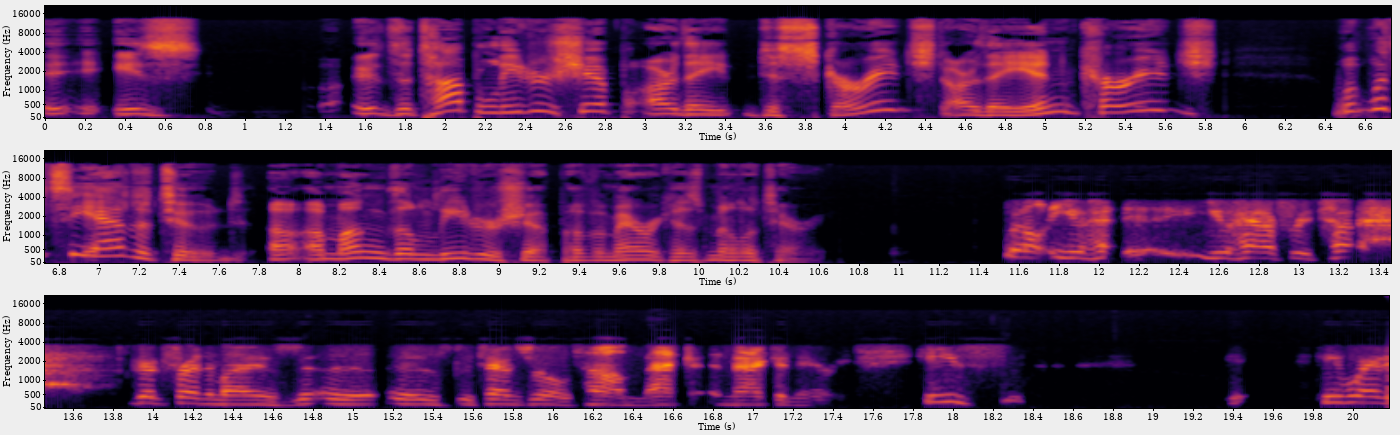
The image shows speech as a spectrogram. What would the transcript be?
is is the top leadership are they discouraged? Are they encouraged? What, what's the attitude uh, among the leadership of America's military? Well, you ha- you have reti- good friend of mine is, uh, is Lieutenant General Tom Mac- McInerney. He's he went.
